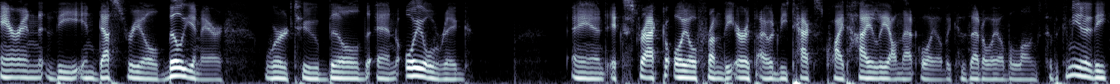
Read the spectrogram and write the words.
Aaron, the industrial billionaire, were to build an oil rig and extract oil from the earth, I would be taxed quite highly on that oil because that oil belongs to the community.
